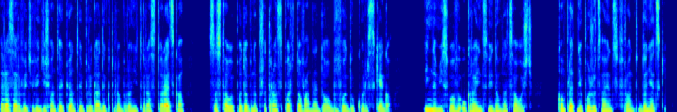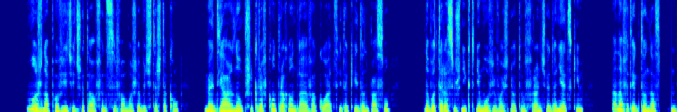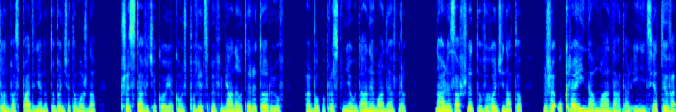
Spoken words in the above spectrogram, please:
Rezerwy 95. Brygady, która broni teraz Torecka, zostały podobno przetransportowane do obwodu kurskiego. Innymi słowy, Ukraińcy idą na całość kompletnie porzucając front doniecki. Można powiedzieć, że ta ofensywa może być też taką medialną przykrywką trochę dla ewakuacji takiej Donbasu, no bo teraz już nikt nie mówi właśnie o tym froncie donieckim, a nawet jak Donbas, Donbas padnie, no to będzie to można przedstawić jako jakąś powiedzmy wymianę terytoriów albo po prostu nieudany manewr. No ale zawsze to wychodzi na to, że Ukraina ma nadal inicjatywę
